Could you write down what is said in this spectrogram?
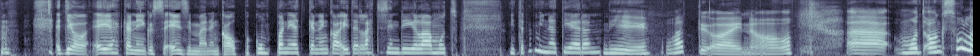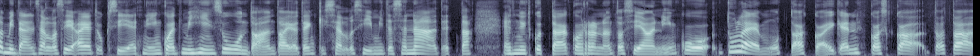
Et joo, ei ehkä niinku se ensimmäinen kauppakumppani, että kenen kanssa itse lähtisin diilaamaan, mutta mitäpä minä tiedän. Niin, what do I know? Uh, mutta onko sulla mitään sellaisia ajatuksia, että niinku, et mihin suuntaan tai jotenkin sellaisia, mitä sä näet, että et nyt kun tämä korona tosiaan niinku, tulee muuttaa kaiken, koska tota,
